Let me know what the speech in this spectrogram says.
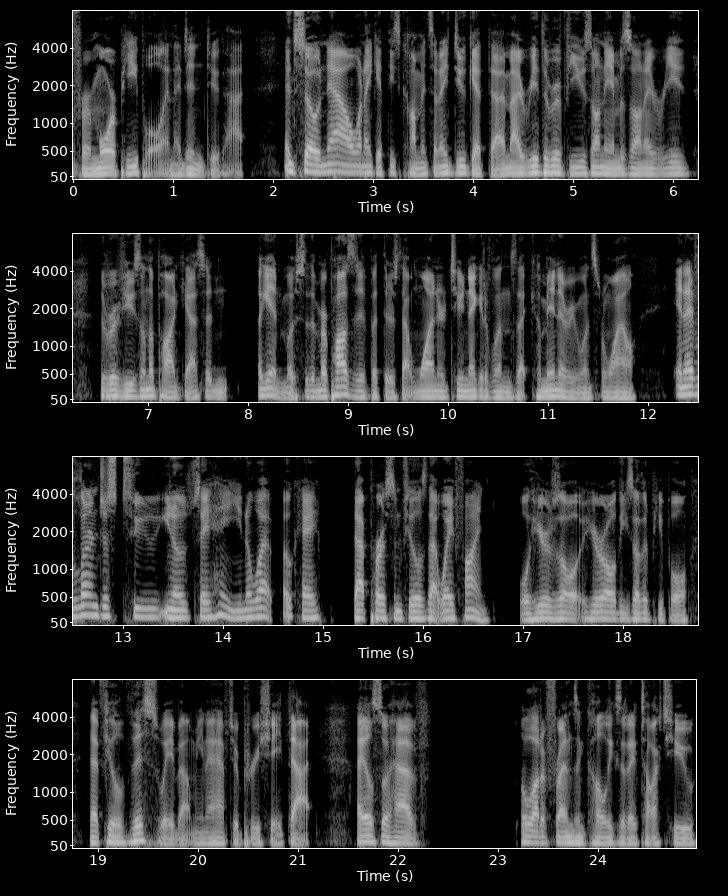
for more people and i didn't do that. And so now when I get these comments, and I do get them, I read the reviews on Amazon, I read the reviews on the podcast, and again, most of them are positive, but there's that one or two negative ones that come in every once in a while. And I've learned just to, you know, say, hey, you know what? Okay, that person feels that way. Fine. Well, here's all here are all these other people that feel this way about me, and I have to appreciate that. I also have a lot of friends and colleagues that I talk to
